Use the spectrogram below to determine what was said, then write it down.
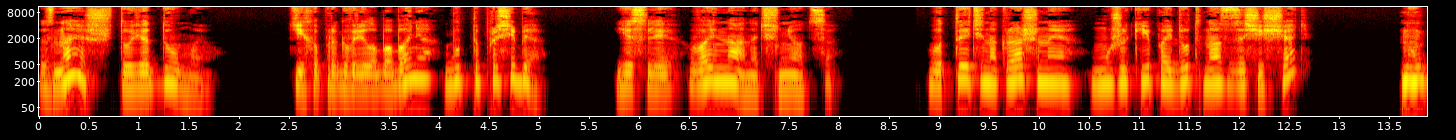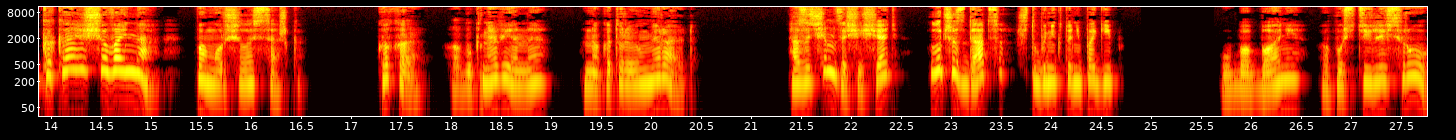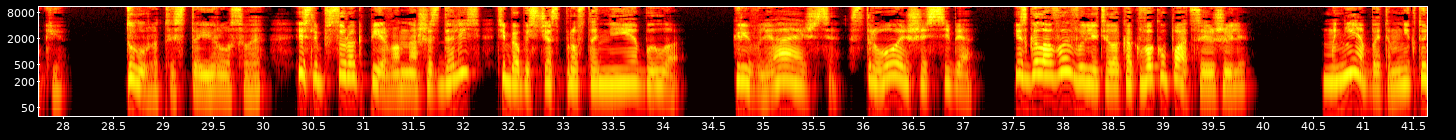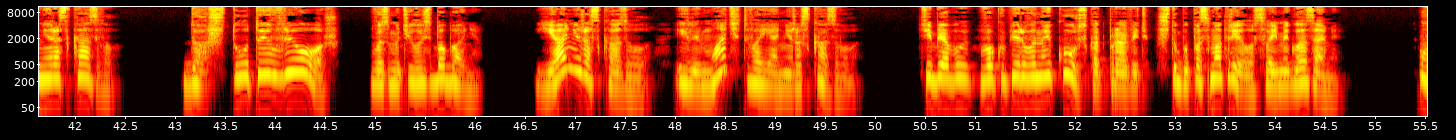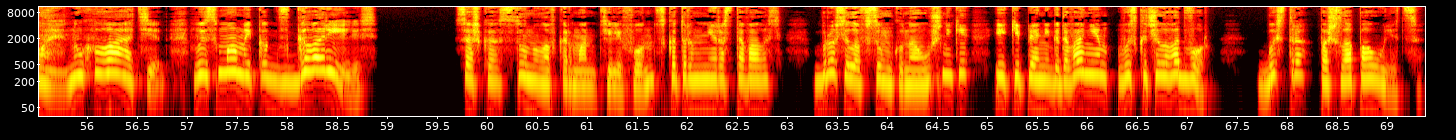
«Знаешь, что я думаю?» — тихо проговорила бабаня, будто про себя. «Если война начнется, вот эти накрашенные мужики пойдут нас защищать?» «Ну, какая еще война?» — поморщилась Сашка. «Какая? Обыкновенная, на которой умирают». «А зачем защищать? Лучше сдаться, чтобы никто не погиб». У бабани опустились руки. «Дура ты, стаиросовая! Если б в сорок первом наши сдались, тебя бы сейчас просто не было. Кривляешься, строишь из себя. Из головы вылетело, как в оккупации жили. Мне об этом никто не рассказывал». «Да что ты врешь?» — возмутилась бабаня. Я не рассказывала? Или мать твоя не рассказывала? Тебя бы в оккупированный Курск отправить, чтобы посмотрела своими глазами. Ой, ну хватит, вы с мамой как сговорились. Сашка сунула в карман телефон, с которым не расставалась, бросила в сумку наушники и, кипя негодованием, выскочила во двор. Быстро пошла по улице.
